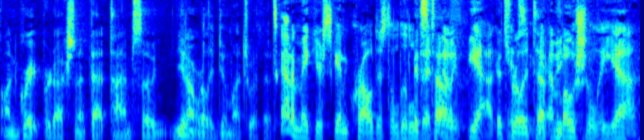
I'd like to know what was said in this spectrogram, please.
on grape production at that time. So you don't really do much with it. It's got to make your skin crawl just a little It's bit. tough. knowing- yeah, It's really tough. Emotionally, yeah.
